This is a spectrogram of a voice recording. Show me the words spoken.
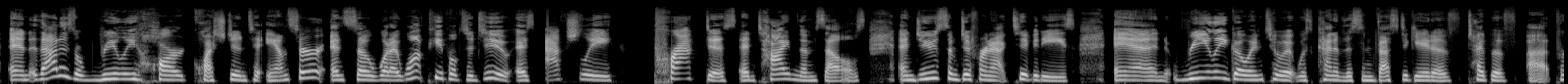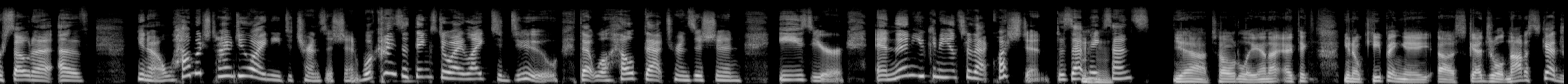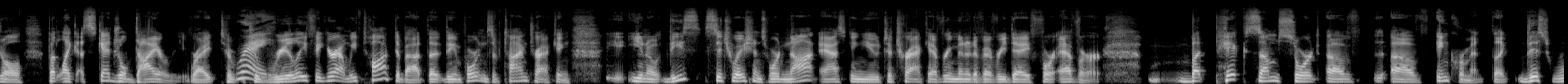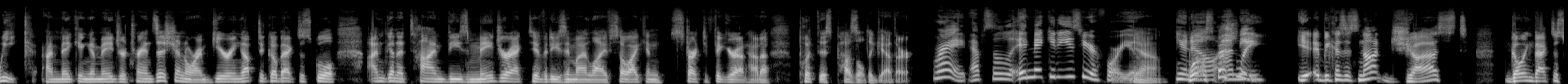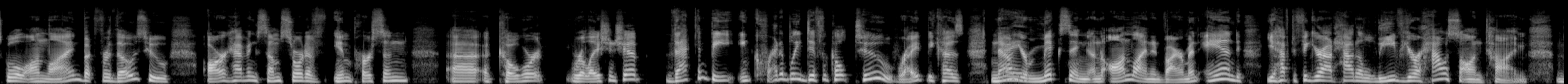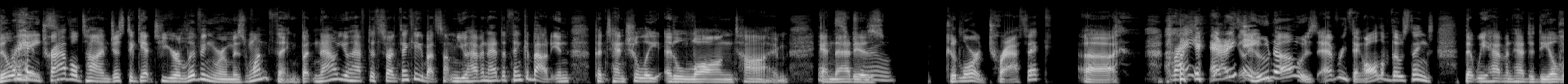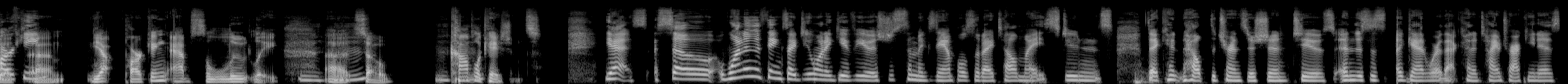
And that is a really hard question to answer. And so what I want people to do is actually practice and time themselves and do some different activities and really go into it with kind of this investigative type of uh, persona of, you know, how much time do I need to transition? What kinds of things do I like to do that will help that transition easier? And then you can answer that question. Does that make Mhm. sense? Yeah, totally. And I, I think, you know, keeping a, a, schedule, not a schedule, but like a schedule diary, right? To, right. to really figure out, we've talked about the, the importance of time tracking. Y- you know, these situations, we're not asking you to track every minute of every day forever, but pick some sort of, of increment. Like this week, I'm making a major transition or I'm gearing up to go back to school. I'm going to time these major activities in my life so I can start to figure out how to put this puzzle together. Right, absolutely. It'd make it easier for you. Yeah. You know, well, especially I mean, yeah, because it's not just going back to school online, but for those who are having some sort of in-person uh, cohort relationship, that can be incredibly difficult too, right? Because now Right. you're mixing an online environment and you have to figure out how to leave your house on time. Building in travel time just to get to your living room is one thing, but now you have to start thinking about something you haven't had to think about in potentially a long time. and that's that is, true. good Lord, traffic. Uh, Right, everything. who knows? Everything. All of those things that we haven't had to deal Parking. with. Um, yeah, parking. Absolutely. Uh, Mhm, so mhm. complications. Yes. So, one of the things I do want to give you is just some examples that I tell my students that can help the transition to, and this is again where that kind of time tracking is.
